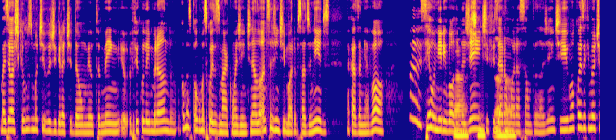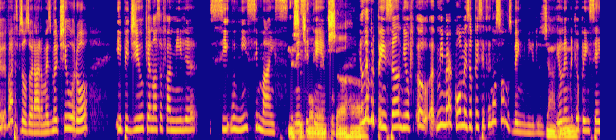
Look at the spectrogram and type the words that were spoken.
Mas eu acho que um dos motivos de gratidão meu também, eu, eu fico lembrando, como as- algumas coisas marcam a gente, né? Antes da gente ir embora para os Estados Unidos, na casa da minha avó, eh, se reuniram em volta Ah, da gente, sim. fizeram uma Aham. oração pela gente. E uma coisa que meu tio, várias pessoas oraram, mas meu tio orou e pediu que a nossa família se unisse mais Nesses nesse momentos. tempo. Eu lembro pensando, e eu, eu- me marcou, mas eu pensei, falei, nós somos bem unidos já. Eu Uhum. lembro que eu pensei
